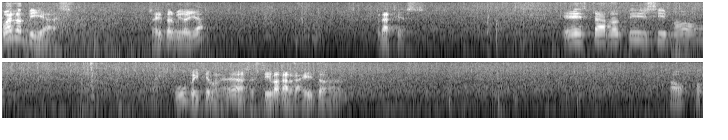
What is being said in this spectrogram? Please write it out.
Buenos días. ¿Os habéis dormido ya? Gracias. Está rotísimo. Uh, 20 monedas. Este iba cargadito, ¿eh? Ah, ojo.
